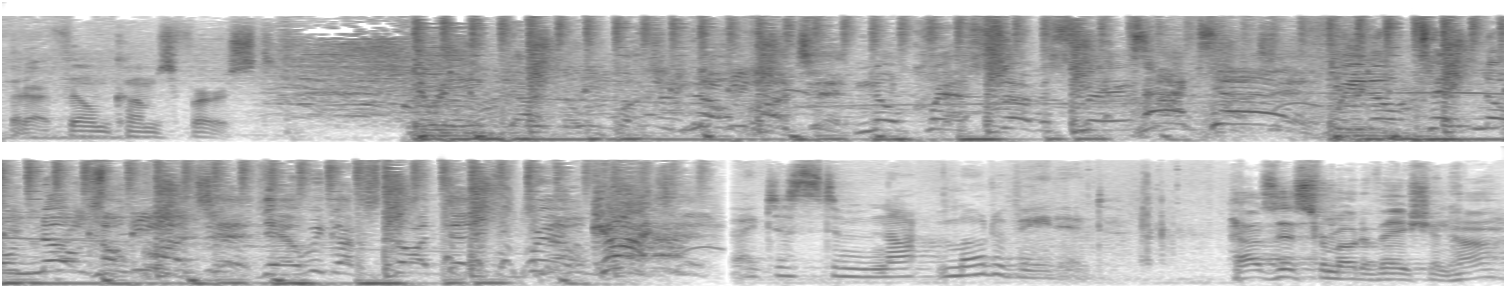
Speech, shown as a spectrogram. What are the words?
But our film comes first. We ain't got no budget, no budget, no craft service, man. Action! We don't take no notes, no budget. Yeah, we gotta start this real. Cut! I just am not motivated. How's this for motivation, huh?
